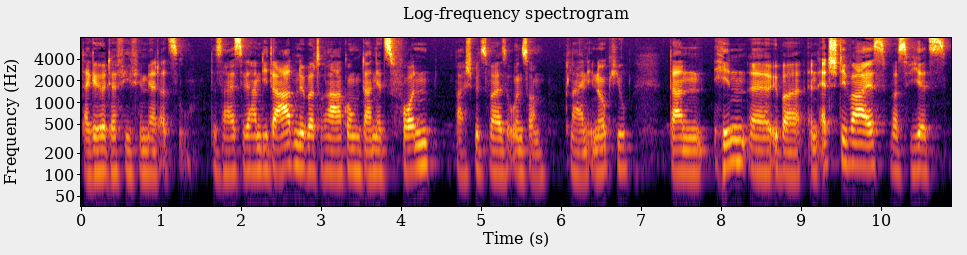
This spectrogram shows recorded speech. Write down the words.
da gehört ja viel, viel mehr dazu. Das heißt, wir haben die Datenübertragung dann jetzt von beispielsweise unserem kleinen InnoCube, dann hin äh, über ein Edge-Device, was wir jetzt,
